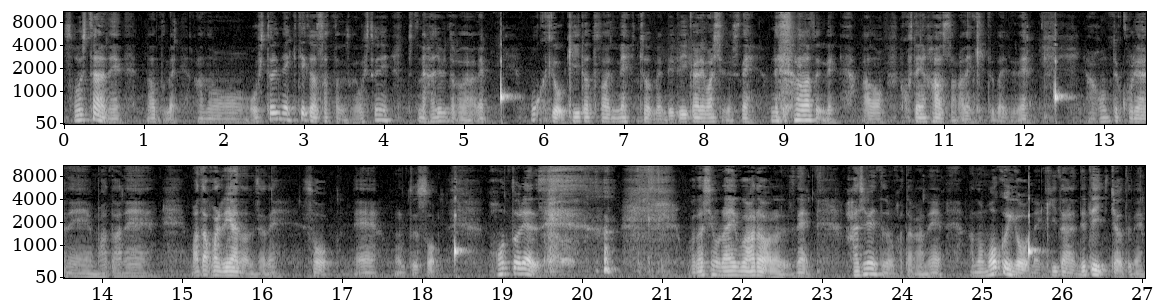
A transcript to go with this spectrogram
そうしたらね、なんとね、あの、お一人ね、来てくださったんですけど、お一人ね、ちょっとね、初めての方がね、目標を聞いた途端にね、ちょっとね、出て行かれましてですね。で、その後にね、あの、福天ハウスさんがね、来ていただいてね。いや、本当にこれはね、またね、またこれレアなんですよね。そう。ね、本当にそう。本当レアですね。私のライブあるあるですね。初めての方がね、あの、木魚をね、聞いたら出ていっちゃうとね、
